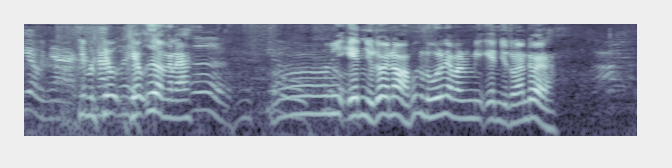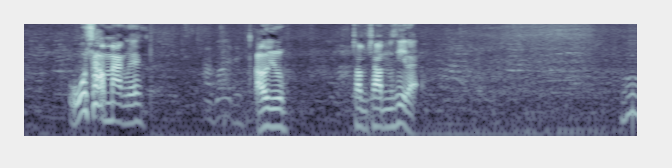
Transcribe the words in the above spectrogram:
เขี้ยวหญ้าที่มันเคี้ยวเคี้ยวเอื้องกันนะเออมันเขี้ยวมันมีเอ็นอยู่ด้วยเนาะเพิ่งรู้เนี่ยมันมีเอ็นอยู่ตรงนั้นด้วยโอ้ช้ำมากเลย เอาบ่เด้อเอาอยู่ช้ำๆสิแหละโอ้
